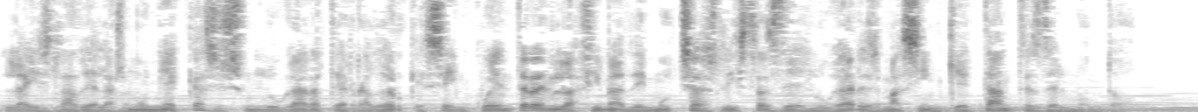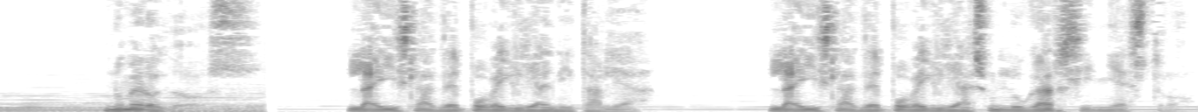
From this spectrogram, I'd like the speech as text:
la isla de las muñecas es un lugar aterrador que se encuentra en la cima de muchas listas de lugares más inquietantes del mundo. Número 2. La isla de Poveglia en Italia. La isla de Poveglia es un lugar siniestro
